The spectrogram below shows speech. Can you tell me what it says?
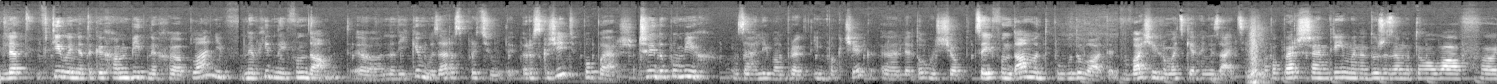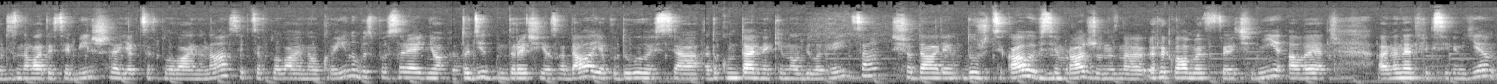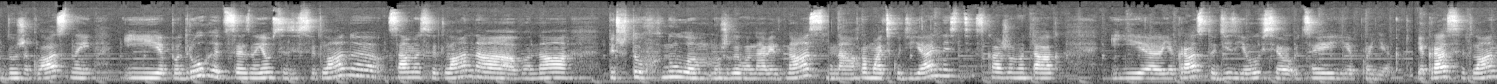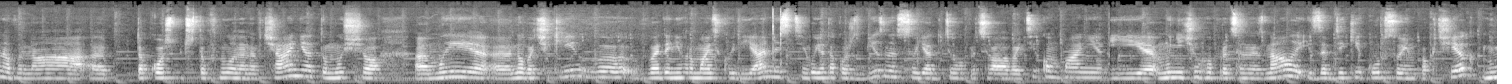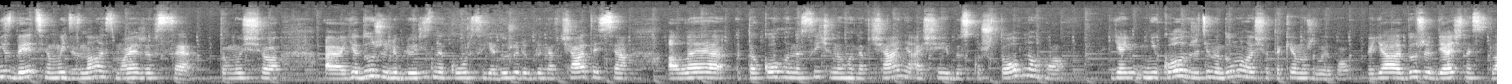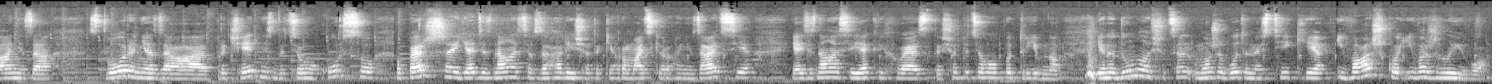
для втілення таких амбітних е, планів необхідний фундамент, е, над яким ви зараз працюєте. Розкажіть, по-перше, чи допоміг взагалі вам проект Impact Check е, для того, щоб цей фундамент побудувати в вашій громадській організації? По-перше, Андрій мене дуже замотивував дізнаватися більше, як це впливає на нас, як це впливає на Україну безпосередньо. Тоді, до речі, я згадала, я подивилася документальне кіно Біла Гейтса. Що далі дуже цікавий, всім раджу. Не знаю, реклама це чи ні, але на Нетфліксі він є дуже класний. І по-друге, це знайомство зі Світланою. Саме Світлана вона підштовхнула, можливо, навіть нас на громадську діяльність, скажімо так. І е, якраз тоді з'явився цей проєкт. Якраз Світлана вона е, також підштовхнула на навчання, тому що е, ми новачки в веденні громадської діяльності. Я також з бізнесу. Я до цього працювала в it компанії, і ми нічого про це не знали. І завдяки курсу Impact Check, мені здається, ми дізнались майже все, тому що я дуже люблю різні курси, я дуже люблю навчатися, але такого насиченого навчання, а ще й безкоштовного. Я ніколи в житті не думала, що таке можливо. Я дуже вдячна Світлані за створення, за причетність до цього курсу. По-перше, я дізналася взагалі, що такі громадські організації. Я дізналася, як їх вести, що для цього потрібно. Я не думала, що це може бути настільки і важко, і важливо.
